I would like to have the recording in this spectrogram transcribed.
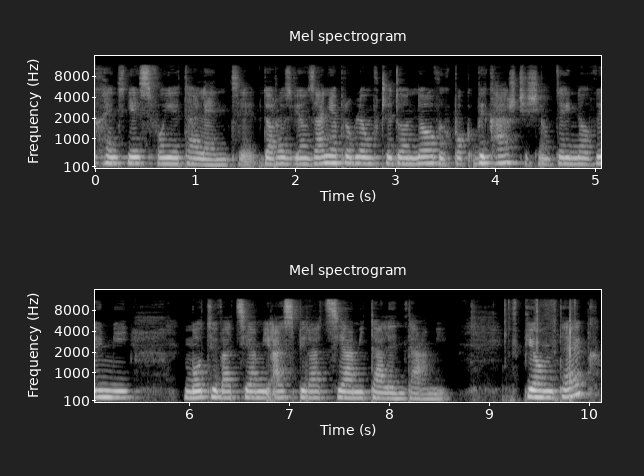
chętnie swoje talenty do rozwiązania problemów czy do nowych. Wykażcie się tej nowymi motywacjami, aspiracjami, talentami. W piątek,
